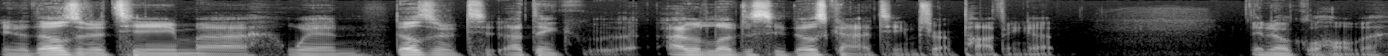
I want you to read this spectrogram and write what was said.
You know, those are the team uh, when those are, t- I think I would love to see those kind of teams start popping up in Oklahoma.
